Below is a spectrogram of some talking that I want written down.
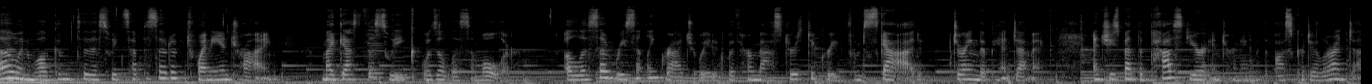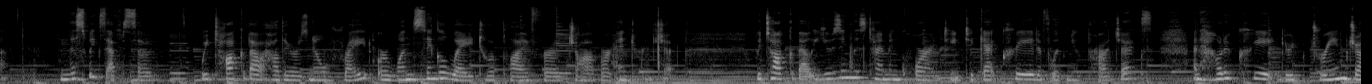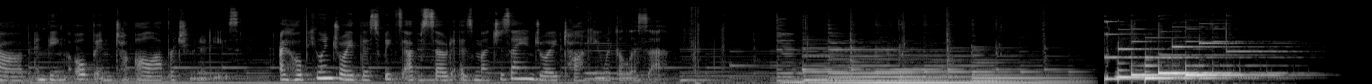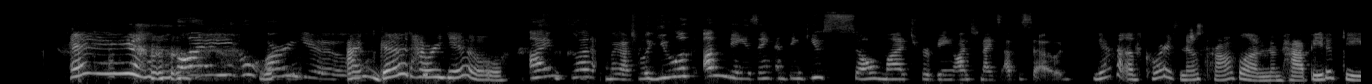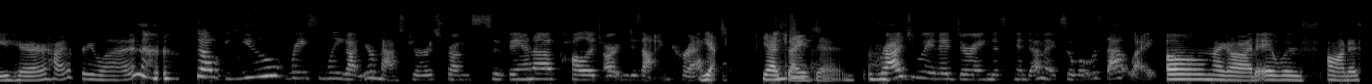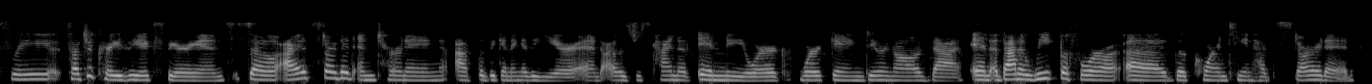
Hello, and welcome to this week's episode of 20 and Trying. My guest this week was Alyssa Moeller. Alyssa recently graduated with her master's degree from SCAD during the pandemic, and she spent the past year interning with Oscar de la Renta. In this week's episode, we talk about how there is no right or one single way to apply for a job or internship. We talk about using this time in quarantine to get creative with new projects and how to create your dream job and being open to all opportunities. I hope you enjoyed this week's episode as much as I enjoyed talking with Alyssa. Hey. Hi, how are you? I'm good. How are you? I'm good. Oh my gosh. Well, you look amazing, and thank you so much for being on tonight's episode. Yeah, of course. No problem. I'm happy to be here. Hi, everyone. So, you recently got your master's from Savannah College Art and Design, correct? yes. Yes, I did. Graduated during this pandemic. So, what was that like? Oh my God. It was honestly such a crazy experience. So, I had started interning at the beginning of the year and I was just kind of in New York working, doing all of that. And about a week before uh, the quarantine had started,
